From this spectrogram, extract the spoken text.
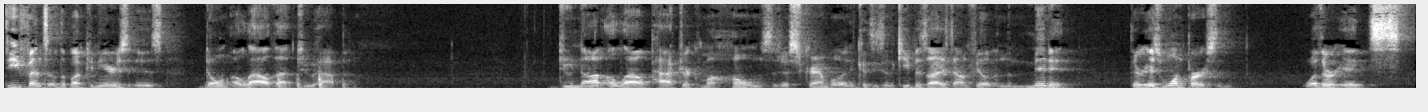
defense of the Buccaneers is don't allow that to happen. Do not allow Patrick Mahomes to just scramble in because he's going to keep his eyes downfield. And the minute there is one person, whether it's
